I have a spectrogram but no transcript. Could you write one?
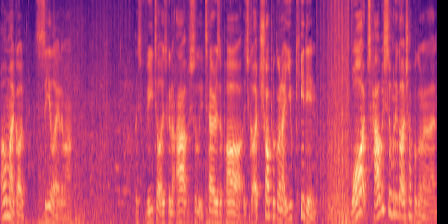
Oh my god. See you later, man. This VTOL is going to absolutely tear us apart. It's got a chopper gun. Are you kidding? What? How has somebody got a chopper gunner then?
